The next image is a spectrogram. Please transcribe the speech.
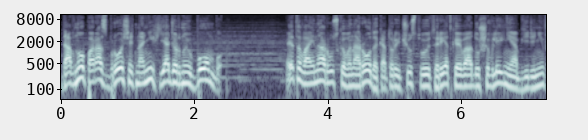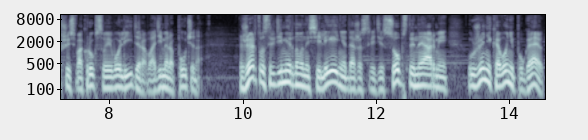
Давно пора сбросить на них ядерную бомбу». Это война русского народа, который чувствует редкое воодушевление, объединившись вокруг своего лидера Владимира Путина. Жертвы среди мирного населения, даже среди собственной армии, уже никого не пугают.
